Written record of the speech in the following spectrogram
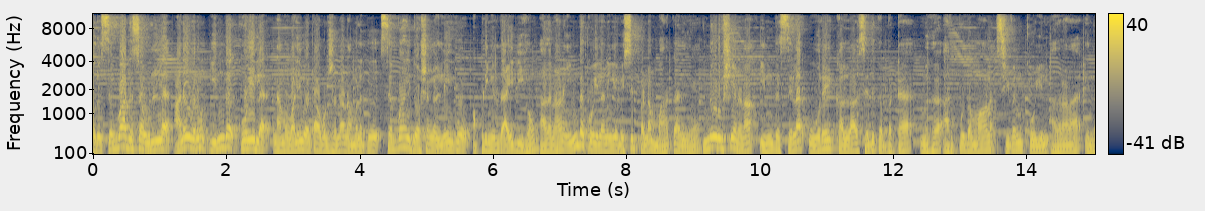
ஒரு செவ்வாய் திசை உள்ள அனைவரும் இந்த கோயிலை நம்ம வழிபட்டோம் அப்படின்னு சொன்னா நம்மளுக்கு செவ்வாய் தோஷங்கள் நீங்கும் அப்படிங்கிறது ஐதீகம். அதனால இந்த கோயிலை நீங்க விசிட் பண்ண மறக்காதீங்க. இன்னொரு விஷயம் என்னன்னா இந்த சிலை ஒரே கல்லால் செதுக்கப்பட்ட மிக அற்புதமான சிவன் கோயில். அதனால இந்த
